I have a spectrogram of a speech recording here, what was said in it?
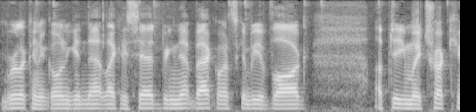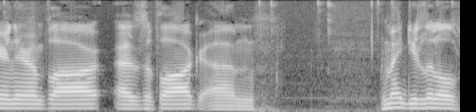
we're looking at going and getting that like I said, bring that back on it's going to be a vlog. Updating my truck here and there on vlog as a vlog. Um I might do little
